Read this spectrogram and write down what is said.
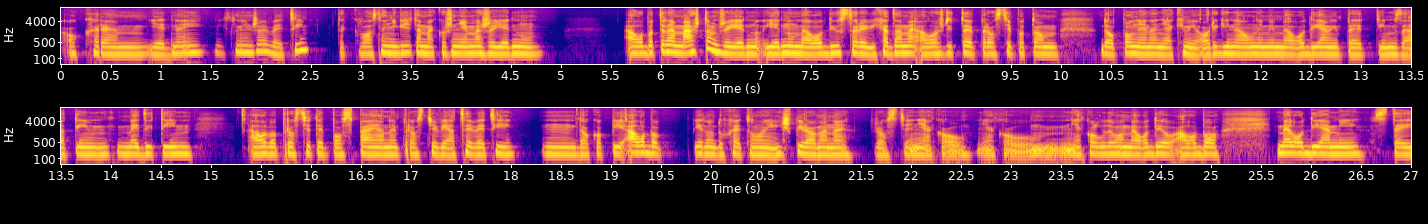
okrem jednej, myslím, že veci, tak vlastne nikde tam akože nemáš jednu alebo teda máš tam, že jednu, jednu melódiu, z ktorej vychádzame, ale vždy to je proste potom doplnené nejakými originálnymi melódiami pred tým, za tým, medzi tým alebo proste to pospájané proste viacej veci mm, dokopy, alebo jednoducho je to len inšpirované proste nejakou, nejakou, nejakou ľudovou melódiou alebo melódiami z tej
